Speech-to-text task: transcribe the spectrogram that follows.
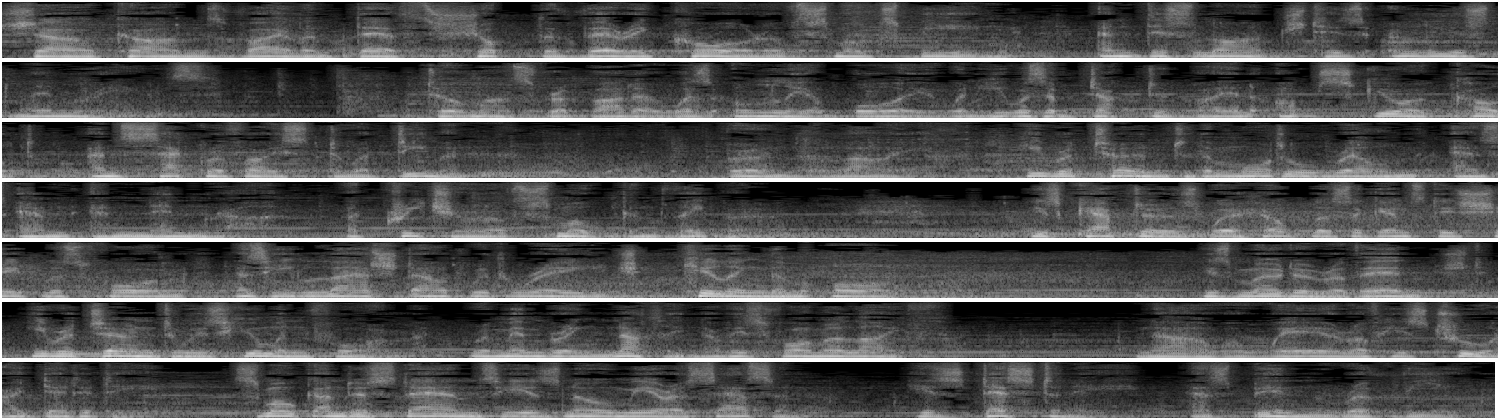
Shao Kahn's violent death shook the very core of Smoke's being and dislodged his earliest memories. Tomas Vrbada was only a boy when he was abducted by an obscure cult and sacrificed to a demon. Burned alive, he returned to the mortal realm as an Enenra, a creature of smoke and vapor. His captors were helpless against his shapeless form as he lashed out with rage, killing them all. His murder avenged, he returned to his human form, remembering nothing of his former life. Now aware of his true identity, Smoke understands he is no mere assassin. His destiny has been revealed.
